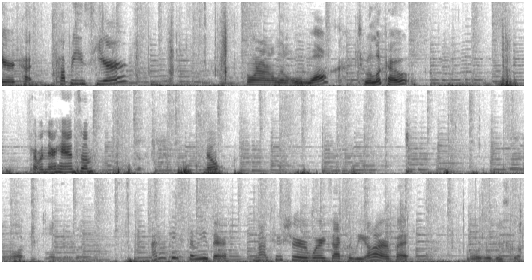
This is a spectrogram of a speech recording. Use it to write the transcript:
Haircut puppies here. Going on a little walk to a lookout. Coming there, handsome? Nope. There's a lot of people up there, but I don't think so either. I'm not too sure where exactly we are, but Lago Vista.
